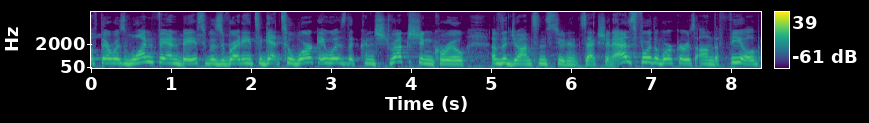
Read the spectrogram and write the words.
If there was one fan base who was ready to get to work, it was the construction crew of the Johnson student section. As for the workers on the field,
